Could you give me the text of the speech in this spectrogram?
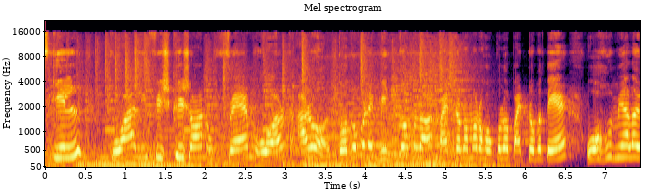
স্কিল কোৱালিফিকেশ্যন ফ্ৰেম ৱৰ্ক আৰু তদুপৰি বিদ্যমূলক পাঠ্যক্ৰমৰ সকলো পাঠ্যপুথি অসমীয়ালৈ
